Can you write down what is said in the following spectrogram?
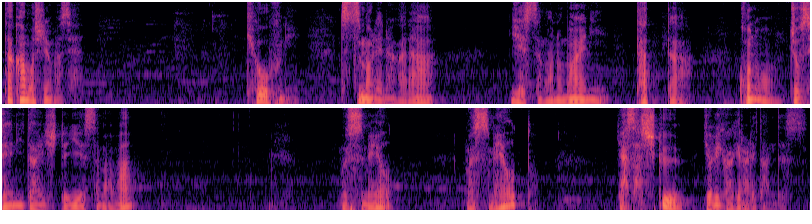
たかもしれません。恐怖に包まれながらイエス様の前に立ったこの女性に対してイエス様は「娘よ娘よ」と優しく呼びかけられたんです。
